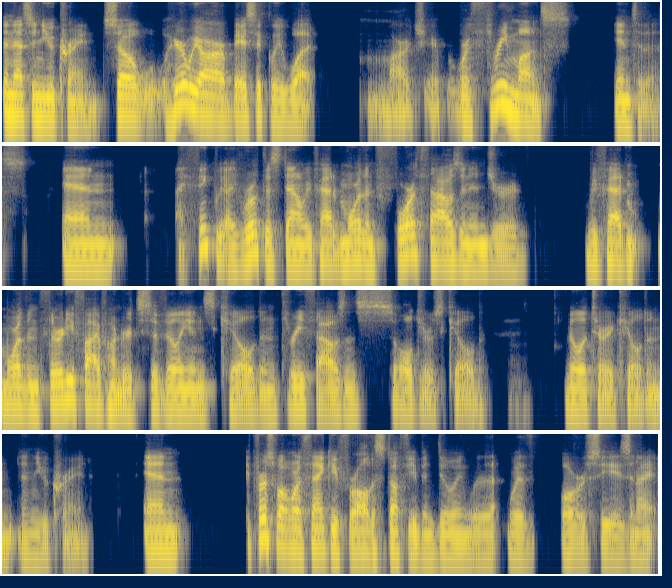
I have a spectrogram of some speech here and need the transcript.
and that's in Ukraine. So here we are, basically, what March, April, we're three months into this, and I think we I wrote this down. We've had more than four thousand injured. We've had more than 3,500 civilians killed and 3,000 soldiers killed, military killed in, in Ukraine. And first of all, I want to thank you for all the stuff you've been doing with with overseas. And I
